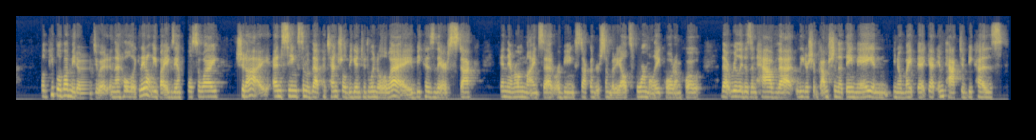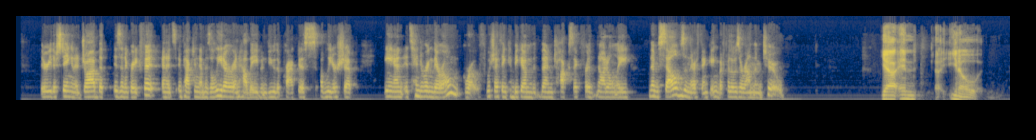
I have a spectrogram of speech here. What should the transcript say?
Well the people above me don't do it. And that whole like they don't lead by example. So why should I? And seeing some of that potential begin to dwindle away because they're stuck in their own mindset or being stuck under somebody else formally, quote unquote, that really doesn't have that leadership gumption that they may and you know might get impacted because they're either staying in a job that isn't a great fit and it's impacting them as a leader and how they even view the practice of leadership and it's hindering their own growth which i think can become then toxic for not only themselves and their thinking, but for those around them too. Yeah, and uh, you know,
